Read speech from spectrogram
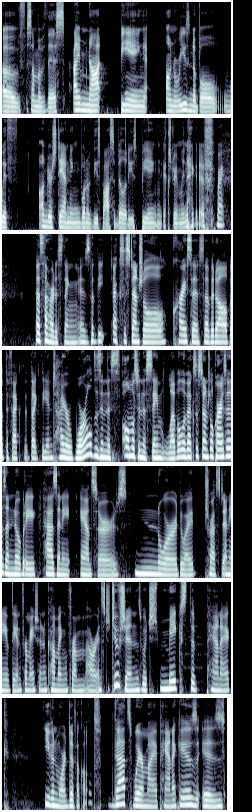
of some of this, I'm not being unreasonable with understanding one of these possibilities being extremely negative. Right. That's the hardest thing is that the existential crisis of it all, but the fact that like the entire world is in this almost in the same level of existential crisis and nobody has any answers, nor do I trust any of the information coming from our institutions, which makes the panic even more difficult. That's where my panic is is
